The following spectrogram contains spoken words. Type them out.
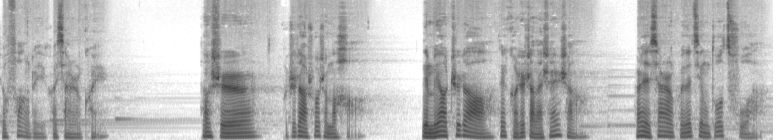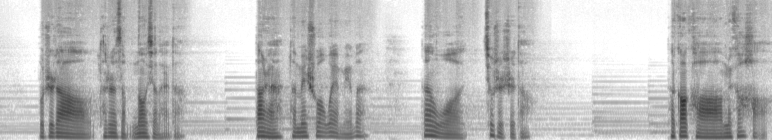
就放着一颗向日葵。当时不知道说什么好，你们要知道那可是长在山上，而且向日葵的茎多粗啊，不知道他是怎么弄下来的。当然他没说，我也没问，但我。就是知道，他高考没考好，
